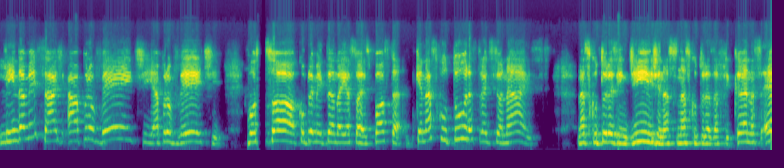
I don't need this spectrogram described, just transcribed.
Linda mensagem. Aproveite, aproveite. Vou só complementando aí a sua resposta, porque nas culturas tradicionais, nas culturas indígenas, nas culturas africanas, é,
